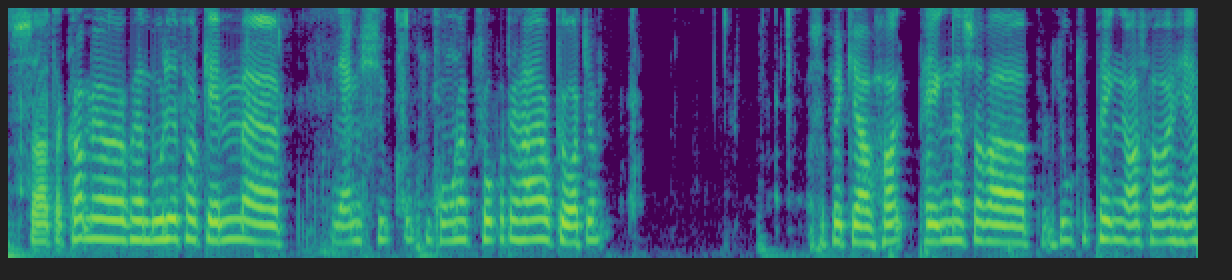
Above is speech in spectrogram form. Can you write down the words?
Så der kom jo, jeg havde mulighed for at gemme øh, nærmest 7.000 kroner i oktober. Det har jeg jo gjort jo. Og så fik jeg holdt pengene, så var YouTube-pengene også høje her.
